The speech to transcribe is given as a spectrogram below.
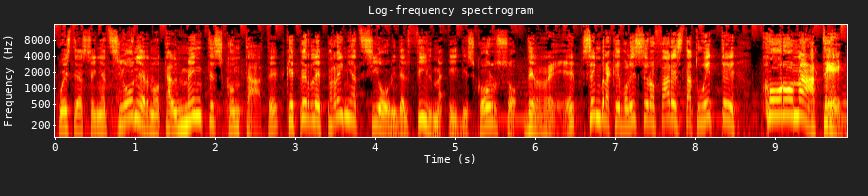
Queste assegnazioni erano talmente scontate che per le premiazioni del film Il discorso del re sembra che volessero fare statuette coronate.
